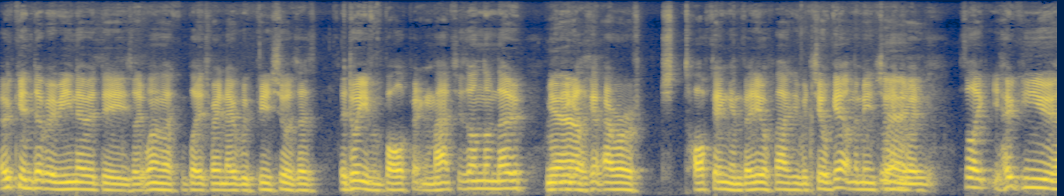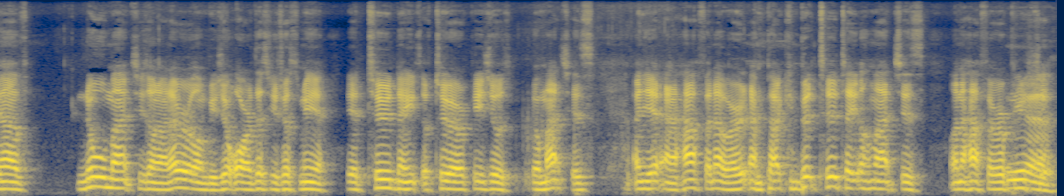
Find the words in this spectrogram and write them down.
how can WWE nowadays like one of the complaints right now with pre-shows is they don't even bother putting matches on them now. You Yeah. get like an hour of talking and video package, which you'll get on the main show Yeah, anyway. So like, how can you have no matches on an hour long pre-show, or this is just me? They had two nights of two-hour pre-shows, no matches, and yet in a half an hour, Impact can put two title matches on a half-hour pre-show. Yeah.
